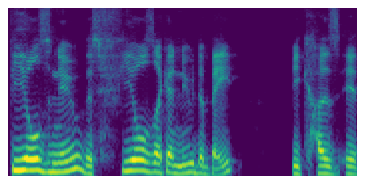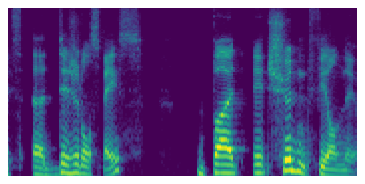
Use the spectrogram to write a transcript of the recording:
feels new. This feels like a new debate because it's a digital space, but it shouldn't feel new.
